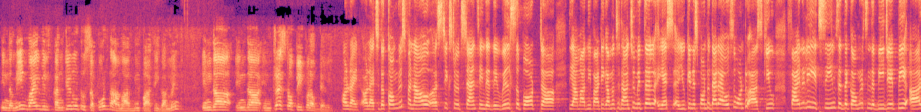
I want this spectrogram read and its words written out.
In the meanwhile, we'll continue to support the Aam Aadmi Party government in the in the interest of people of Delhi. All right, all right. So the Congress for now uh, sticks to its stand saying that they will support uh, the Aam Aadmi Party government. Sudhanshu Mittal, yes, uh, you can respond to that. I also want to ask you, finally, it seems that the Congress and the BJP are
